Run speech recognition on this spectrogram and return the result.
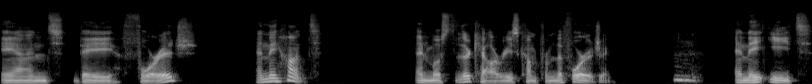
and they forage and they hunt. And most of their calories come from the foraging. Mm. And they eat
